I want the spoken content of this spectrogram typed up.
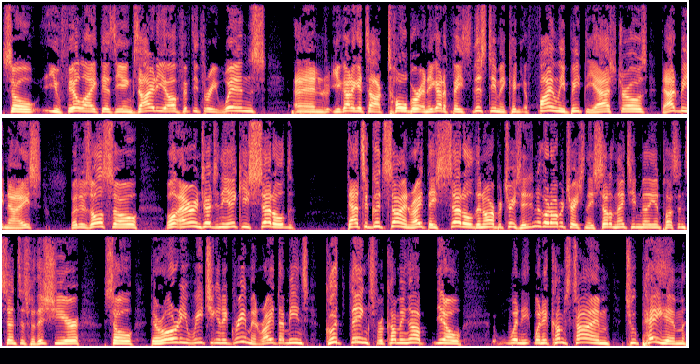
So you feel like there's the anxiety of 53 wins, and you got to get to October, and you got to face this team. And can you finally beat the Astros? That'd be nice. But there's also, well, Aaron Judge and the Yankees settled. That's a good sign, right? They settled in arbitration. They didn't go to arbitration. They settled 19 million plus incentives for this year. So they're already reaching an agreement, right? That means good things for coming up. You know, when he, when it comes time to pay him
